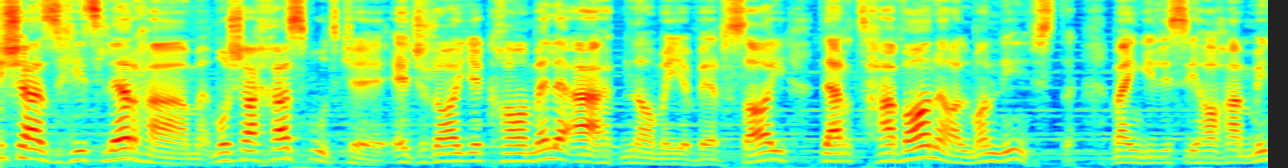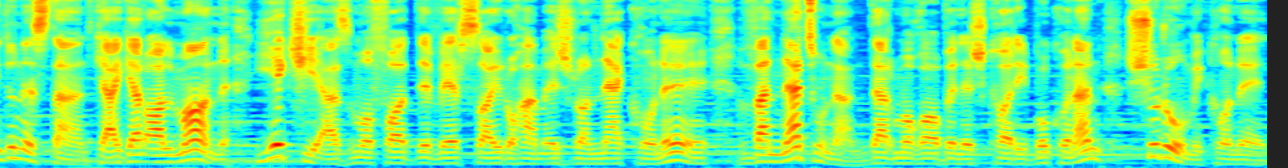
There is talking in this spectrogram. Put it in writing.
پیش از هیتلر هم مشخص بود که اجرای کامل عهدنامه ورسای در توان آلمان نیست و انگلیسی ها هم می‌دونستند که اگر آلمان یکی از مفاد ورسای رو هم اجرا نکنه و نتونن در مقابلش کاری بکنن شروع می‌کنه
